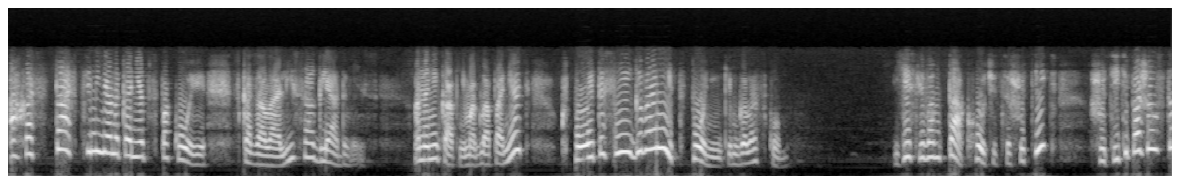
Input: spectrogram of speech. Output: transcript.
«Ах, оставьте меня, наконец, в покое», — сказала Алиса, оглядываясь. Она никак не могла понять, кто это с ней говорит тоненьким голоском. «Если вам так хочется шутить, шутите, пожалуйста,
